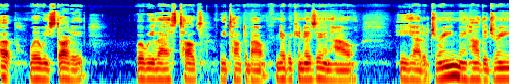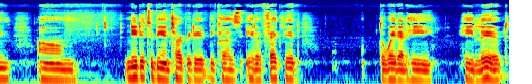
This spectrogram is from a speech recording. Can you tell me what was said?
up where we started, where we last talked. We talked about Nebuchadnezzar and how he had a dream and how the dream um, needed to be interpreted because it affected the way that he he lived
